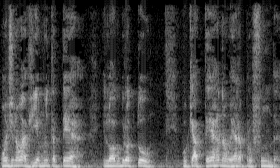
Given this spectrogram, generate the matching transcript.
onde não havia muita terra, e logo brotou, porque a terra não era profunda.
